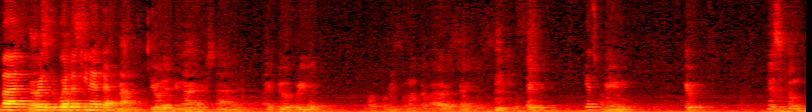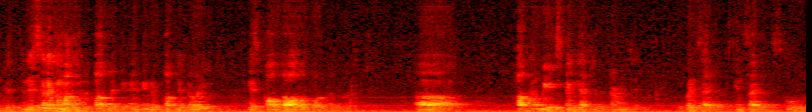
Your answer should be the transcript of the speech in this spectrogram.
but we're, we're looking at that. Now, the only thing I understand, and I do agree with what Mr. Montemayor is saying, is the safety. Yes, sir. I mean, if this, com- and it's gonna come out to the public, and I think the public already gets called uh, how can we explain that to the parents inside, inside of the school?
